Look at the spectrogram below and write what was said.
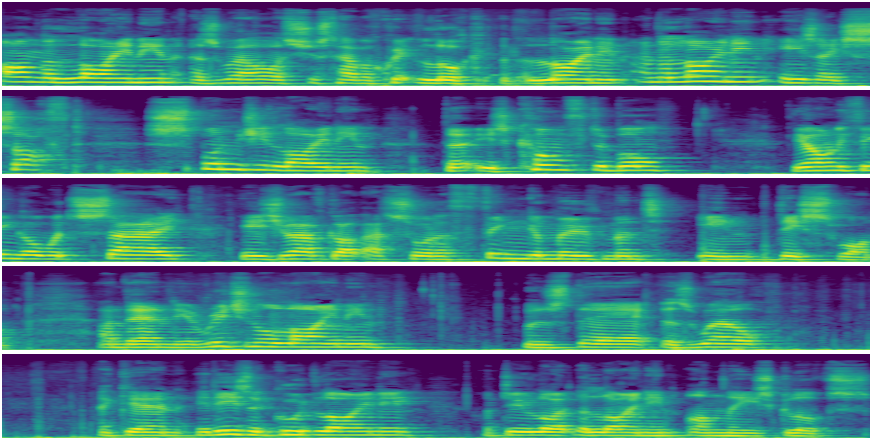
on the lining as well let's just have a quick look at the lining. And the lining is a soft spongy lining that is comfortable the only thing I would say is you have got that sort of finger movement in this one. And then the original lining was there as well. Again it is a good lining. I do like the lining on these gloves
